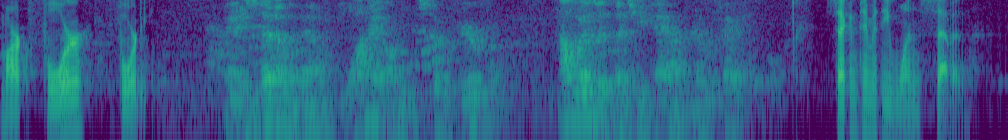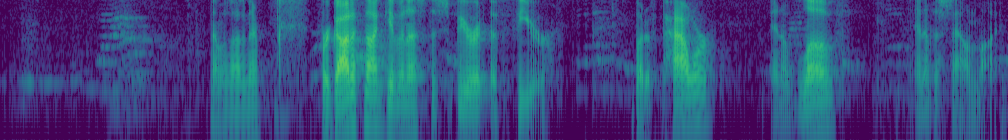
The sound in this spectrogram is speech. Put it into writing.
Mark 4:40. And he said unto them, Why are you so fearful? How is it that ye have no faith? 2 Timothy 1 7. That was not in there. For God hath not given us the spirit of fear, but of power and of love and of a sound mind.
